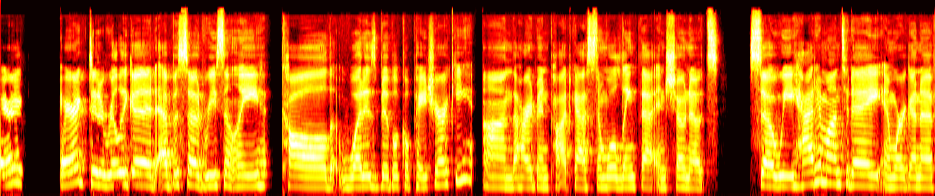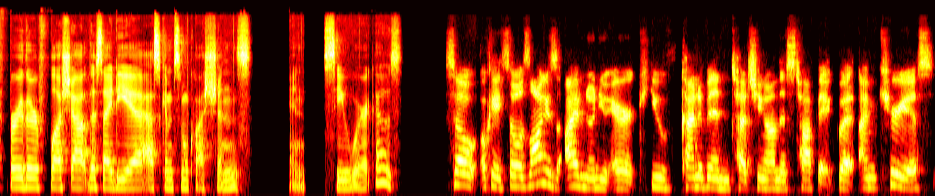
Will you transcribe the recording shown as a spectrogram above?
Eric. Eric did a really good episode recently called "What Is Biblical Patriarchy" on the Hardman podcast, and we'll link that in show notes. So we had him on today, and we're gonna further flush out this idea, ask him some questions, and see where it goes. So, okay, so as long as I've known you, Eric, you've kind of been touching on this topic, but I'm curious,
